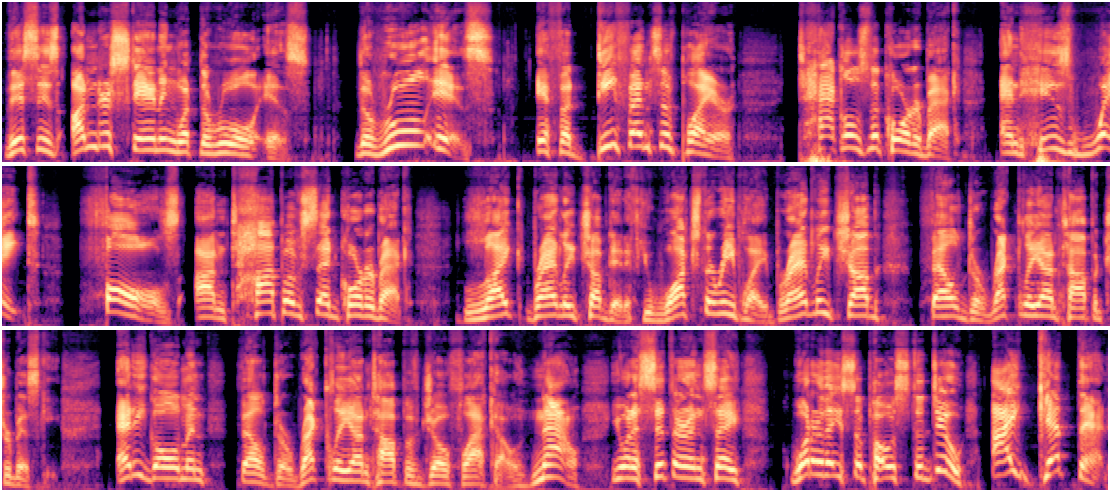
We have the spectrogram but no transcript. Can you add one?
This is understanding what the rule is. The rule is if a defensive player tackles the quarterback and his weight falls on top of said quarterback, like Bradley Chubb did. If you watch the replay, Bradley Chubb fell directly on top of Trubisky. Eddie Goldman fell directly on top of Joe Flacco. Now, you want to sit there and say, what are they supposed to do? I get that.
